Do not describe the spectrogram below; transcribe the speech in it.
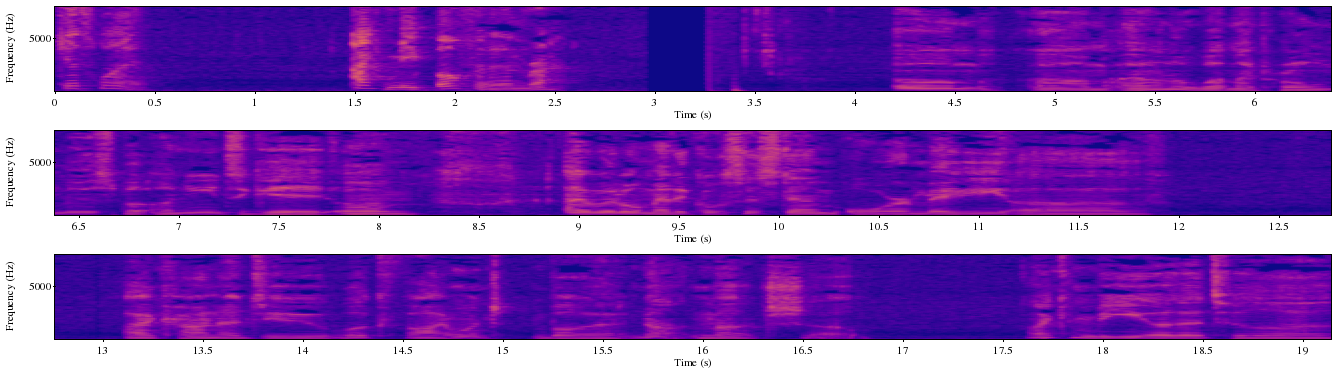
Guess what? I can be both of them, right? Um, um, I don't know what my problem is, but I need to get, um, a little medical system, or maybe, uh, I kinda do look violent, but not much, so. I can be a little, uh,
